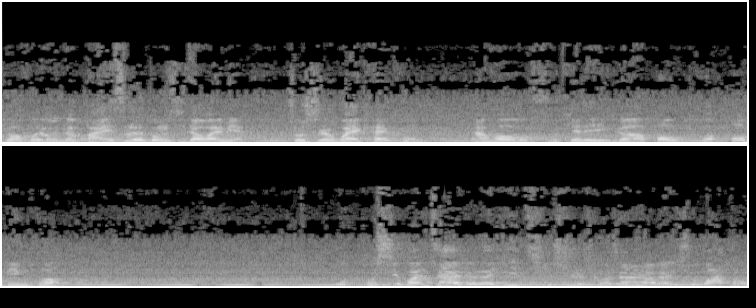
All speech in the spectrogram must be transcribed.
车会有一个白色的东西在外面，就是外开孔。然后附贴的一个包框包边框，我不喜欢在这个一体式车身上面去挖洞，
